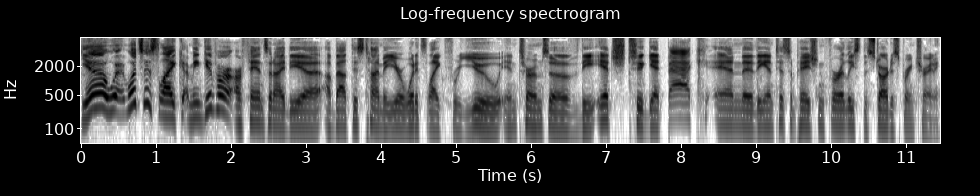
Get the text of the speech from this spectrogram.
Yeah. What's this like? I mean, give our, our fans an idea about this time of year, what it's like for you in terms of the itch to get back and uh, the anticipation for at least the start of spring training.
